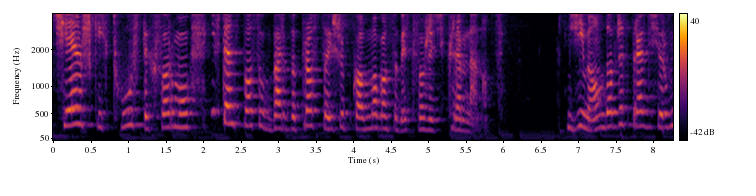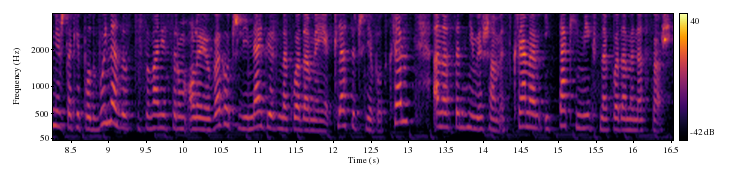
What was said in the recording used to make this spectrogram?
ciężkich, tłustych formuł i w ten sposób bardzo prosto i szybko mogą sobie stworzyć krem na noc. Zimą dobrze sprawdzi się również takie podwójne zastosowanie serum olejowego, czyli najpierw nakładamy je klasycznie pod krem, a następnie mieszamy z kremem i taki miks nakładamy na twarz.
